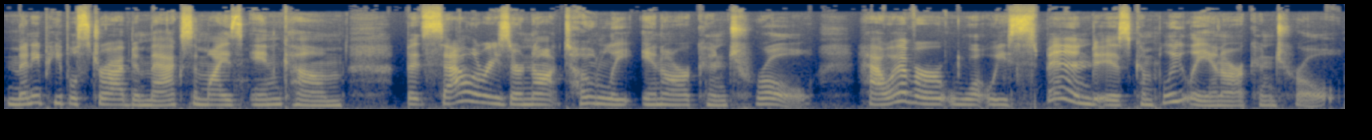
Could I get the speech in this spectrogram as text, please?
many people strive to maximize income, but salaries are not totally in our control. However, what we spend is completely in our control.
